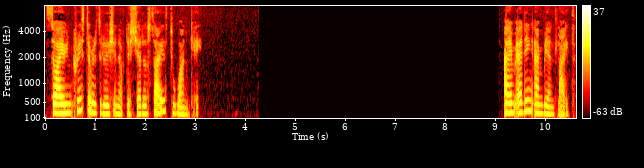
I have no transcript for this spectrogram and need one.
So I increased the resolution of the shadow size to 1K. I am adding ambient light.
